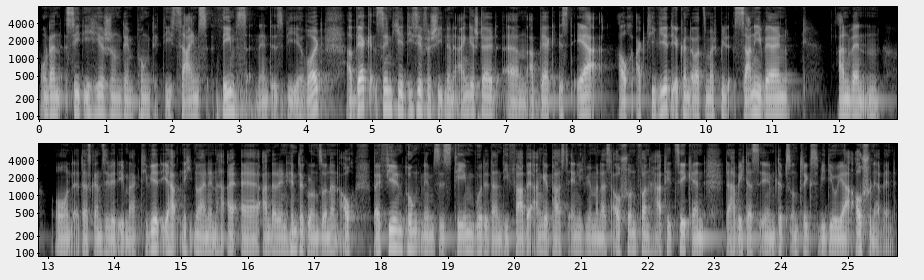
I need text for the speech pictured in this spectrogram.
und dann seht ihr hier schon den Punkt Designs Themes, nennt es wie ihr wollt. Ab Werk sind hier diese verschiedenen eingestellt. Ähm, ab Werk ist er auch aktiviert. Ihr könnt aber zum Beispiel Sunny wählen, anwenden und das Ganze wird eben aktiviert. Ihr habt nicht nur einen äh, anderen Hintergrund, sondern auch bei vielen Punkten im System wurde dann die Farbe angepasst, ähnlich wie man das auch schon von HTC kennt. Da habe ich das im Tipps und Tricks Video ja auch schon erwähnt.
